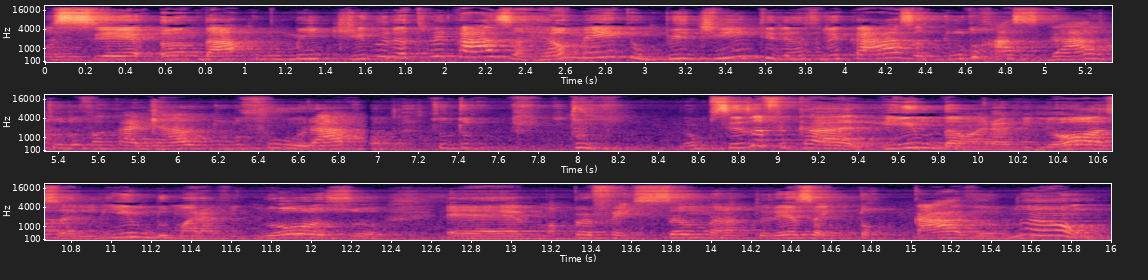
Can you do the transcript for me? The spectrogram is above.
Você andar como um mendigo dentro de casa, realmente, um pedinte dentro de casa, tudo rasgado, tudo vacalhado, tudo furado, tudo, tudo. Não precisa ficar linda, maravilhosa, lindo, maravilhoso, é, uma perfeição da natureza intocável. Não,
